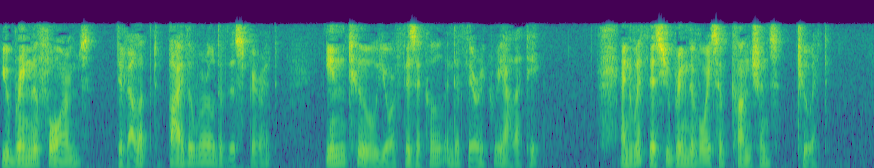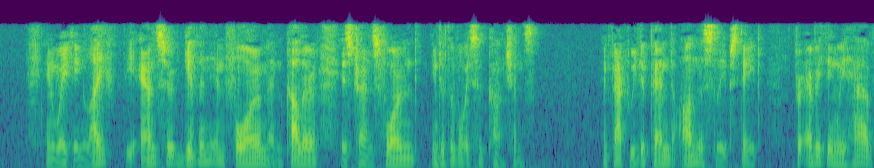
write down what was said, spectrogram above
You bring the forms developed by the world of the Spirit into your physical and etheric reality, and with this you bring the voice of conscience to it. In waking life, the answer given in form and color is transformed into the voice of conscience. In fact, we depend on the sleep state for everything we have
